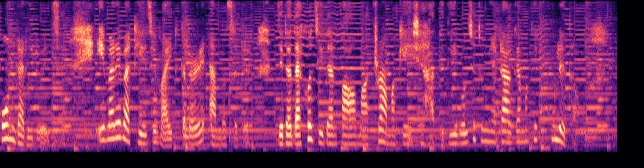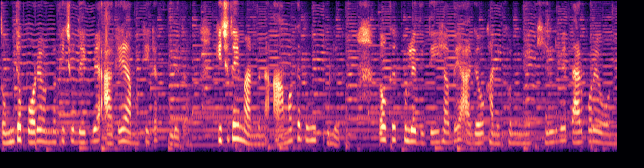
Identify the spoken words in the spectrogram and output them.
কোন গাড়ি রয়েছে? এবারে পাঠিয়েছে হোয়াইট কালারের অ্যাম্বাসেডর। যেটা দেখো জিদান পাওয়া মাত্র আমাকে এসে হাতে দিয়ে বলছে, তুমি এটা আগে আমাকে খুলে দাও। তুমি তো পরে অন্য কিছু দেখবে, আগে আমাকে এটা খুলে দাও। কিছুতেই মানবে না, আমাকে তুমি খুলে দাও। তো ওকে খুলে দিতেই হবে, আগেও খানিকক্ষণ নিয়ে খেলবে, তারপরে অন্য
